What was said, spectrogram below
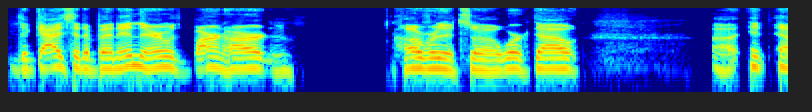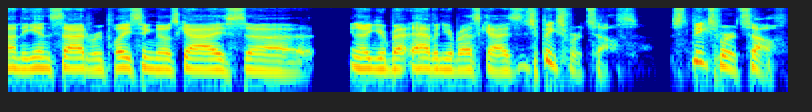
the guys that have been in there with Barnhart and however it's uh, worked out uh, it, on the inside, replacing those guys, uh, you know, you're be- having your best guys. It speaks for itself. It speaks for itself.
